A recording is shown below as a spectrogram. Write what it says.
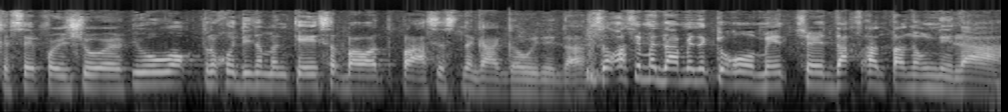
Kasi for sure, i-walk through ko din naman kayo sa bawat process na gagawin nila. So kasi madami nagko-comment, Sir Dax, ang tanong nila.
